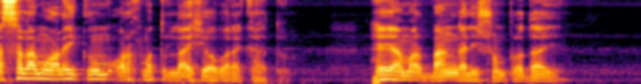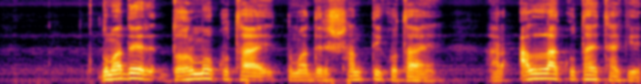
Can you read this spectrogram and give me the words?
আসসালামু আলাইকুম ওরহমতুল্লাহি ওবরাকাত। হে আমার বাঙালি সম্প্রদায়, তোমাদের ধর্ম কোথায়, তোমাদের শান্তি কোথায়, আর আল্লাহ কোথায় থাকে,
